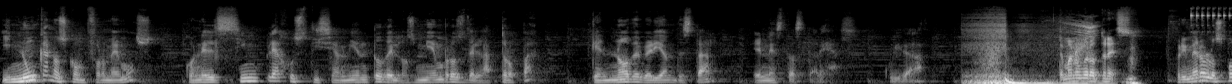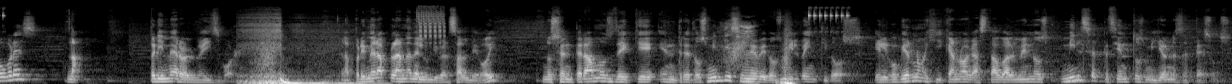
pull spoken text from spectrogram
Y nunca nos conformemos con el simple ajusticiamiento de los miembros de la tropa que no deberían de estar en estas tareas. Cuidado. Tema número 3. ¿Primero los pobres? No. Primero el béisbol. La primera plana del Universal de hoy nos enteramos de que entre 2019 y 2022 el gobierno mexicano ha gastado al menos 1.700 millones de pesos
